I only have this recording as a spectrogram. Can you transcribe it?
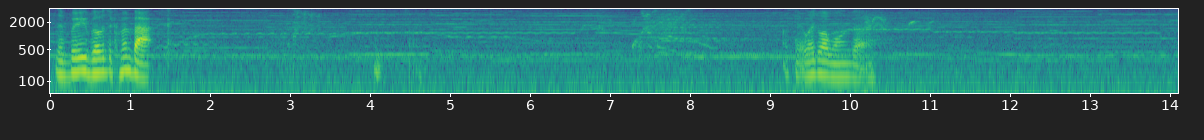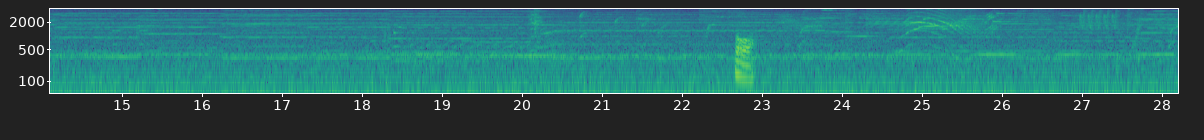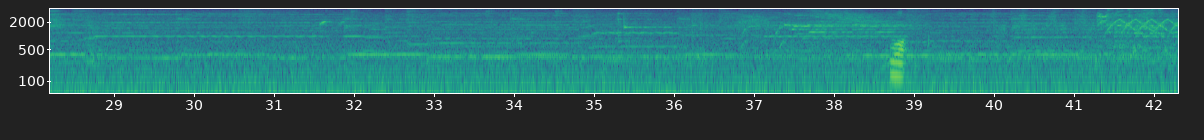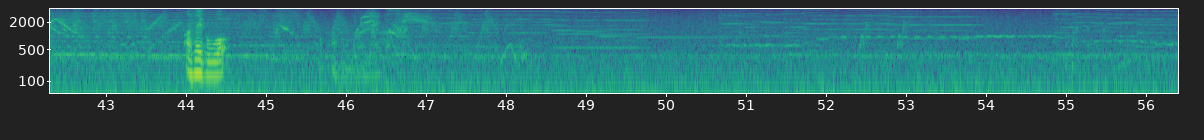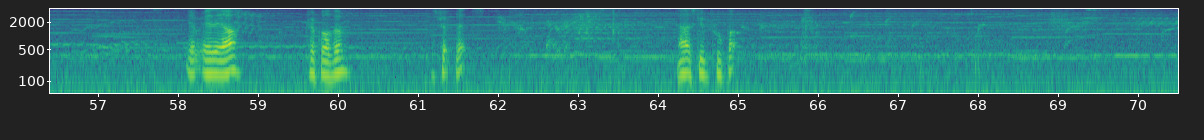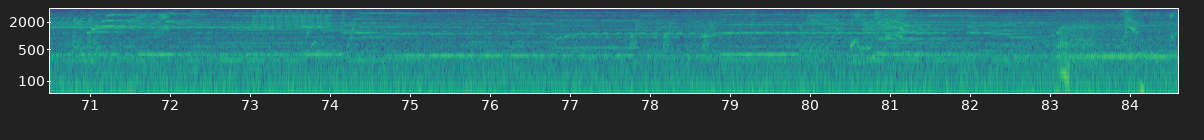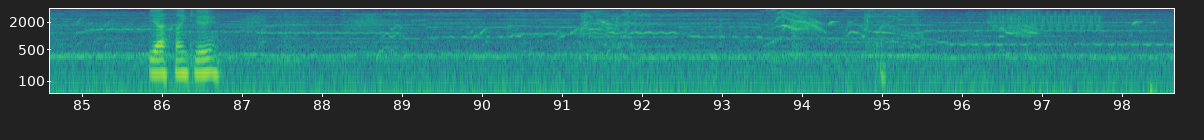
The Boo Brothers are coming back. Okay, where do I want to go? Four. What? I'll take a walk. Yep, here they are. Triple of them. The triplets. Now let's Koopa Troopa. Yes, thank you.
